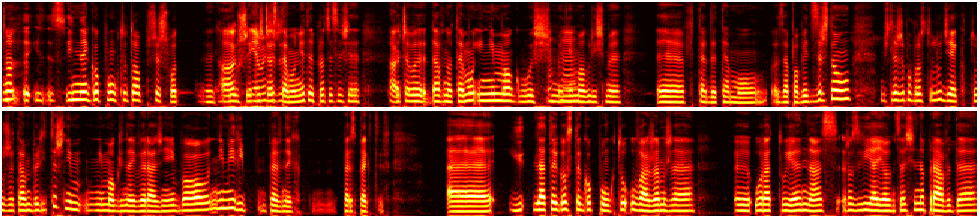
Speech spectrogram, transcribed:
No y, z innego punktu to przyszło y, Tak, już ja jakiś myślę, czas że- temu, nie? Te procesy się Tak. zaczęły dawno temu i nie mogłyśmy, Mhm. nie mogliśmy e, wtedy temu zapobiec. Zresztą myślę, że po prostu ludzie, którzy tam byli, też nie, nie mogli najwyraźniej, bo nie mieli pewnych perspektyw. E, dlatego z tego punktu uważam, że e, uratuje nas rozwijająca się naprawdę e,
